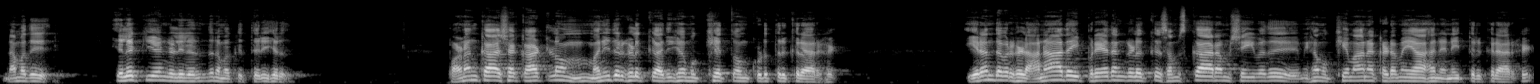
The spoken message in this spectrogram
நமது இலக்கியங்களிலிருந்து நமக்கு தெரிகிறது. பணங்காசை காட்டிலும் மனிதர்களுக்கு அதிக முக்கியத்துவம் கொடுத்திருக்கிறார்கள். இறந்தவர்கள் அனாதை பிரேதங்களுக்கு சம்ஸ்காரம் செய்வது மிக முக்கியமான கடமையாக நினைத்திருக்கிறார்கள்.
